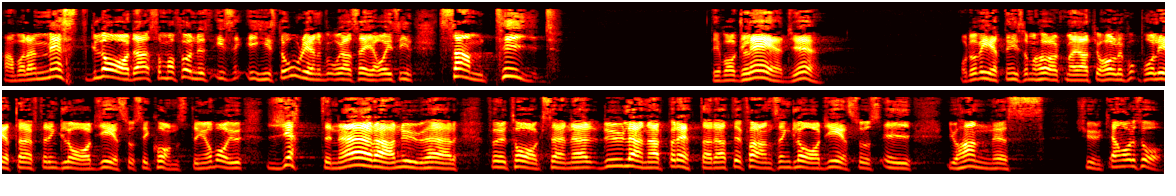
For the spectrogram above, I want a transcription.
Han var den mest glada som har funnits i, i historien, får jag säga, och i sin samtid. Det var glädje. Och då vet ni som har hört mig att jag håller på att leta efter en glad Jesus i konsten. Jag var ju jättenära nu här för ett tag sedan när du Lennart berättade att det fanns en glad Jesus i Johanneskyrkan, var det så?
